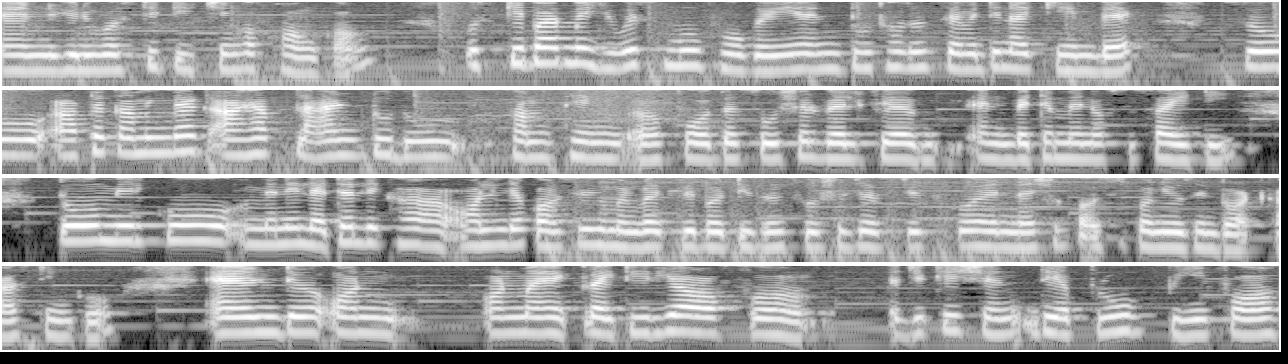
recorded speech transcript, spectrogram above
and university teaching of Hong Kong उसके बाद मैं यूएस मूव हो गई and 2017 I came back so after coming back I have plan to do something for the social welfare and betterment of society तो मेरे को, मैंने लेटर लिखा all India council human rights liberties and social justice को and national council for news and broadcasting को. And on on my criteria of education they approve me for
